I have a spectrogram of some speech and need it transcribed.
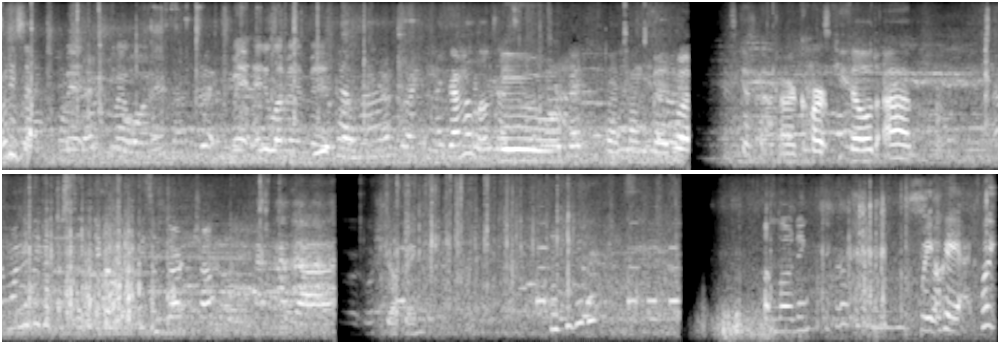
What is that? Mint, my water. Mint, I do lemon and mint. My grandma loves that. Ooh, that sounds good. It's good. Got our cart filled up. I wonder if we could just up a piece of dark chocolate. Yeah. Go shopping. Unloading the groceries. Wait, okay, put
